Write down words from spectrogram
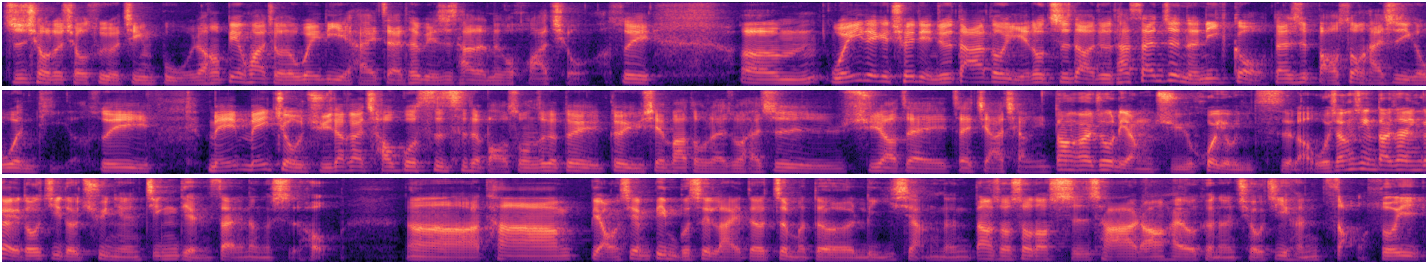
直球的球速有进步，然后变化球的威力也还在，特别是他的那个滑球，所以。嗯，唯一的一个缺点就是大家都也都知道，就是他三振能力够，但是保送还是一个问题，所以每每九局大概超过四次的保送，这个对对于先发投来说还是需要再再加强一点。大概就两局会有一次了。我相信大家应该也都记得去年经典赛那个时候，那他表现并不是来的这么的理想，能那时候受到时差，然后还有可能球季很早，所以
